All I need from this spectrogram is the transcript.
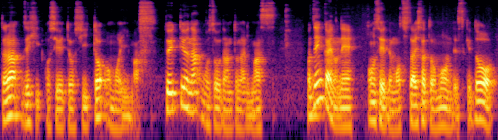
たら、ぜひ教えてほしいと思います。といったようなご相談となります。前回のね、音声でもお伝えしたと思うんですけど、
